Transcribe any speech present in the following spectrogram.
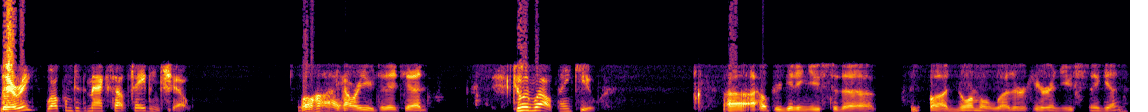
Larry, welcome to the Max Out Savings Show. Well, hi. How are you today, Ted? Doing well, thank you. Uh, I hope you're getting used to the uh, normal weather here in Houston again.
